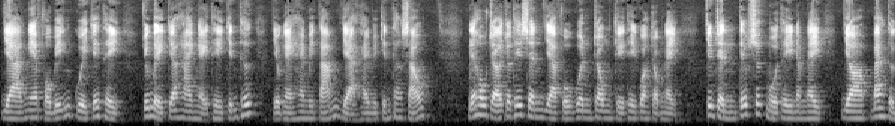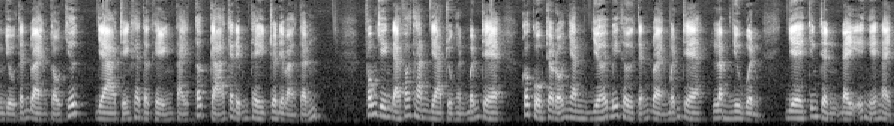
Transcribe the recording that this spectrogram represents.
và nghe phổ biến quy chế thi, chuẩn bị cho hai ngày thi chính thức vào ngày 28 và 29 tháng 6. Để hỗ trợ cho thí sinh và phụ huynh trong kỳ thi quan trọng này, chương trình tiếp sức mùa thi năm nay do Ban Thường vụ tỉnh đoàn tổ chức và triển khai thực hiện tại tất cả các điểm thi trên địa bàn tỉnh. Phóng viên Đài Phát thanh và Truyền hình Bến Tre có cuộc trao đổi nhanh với Bí thư tỉnh đoàn Bến Tre Lâm Như Quỳnh về chương trình đầy ý nghĩa này.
